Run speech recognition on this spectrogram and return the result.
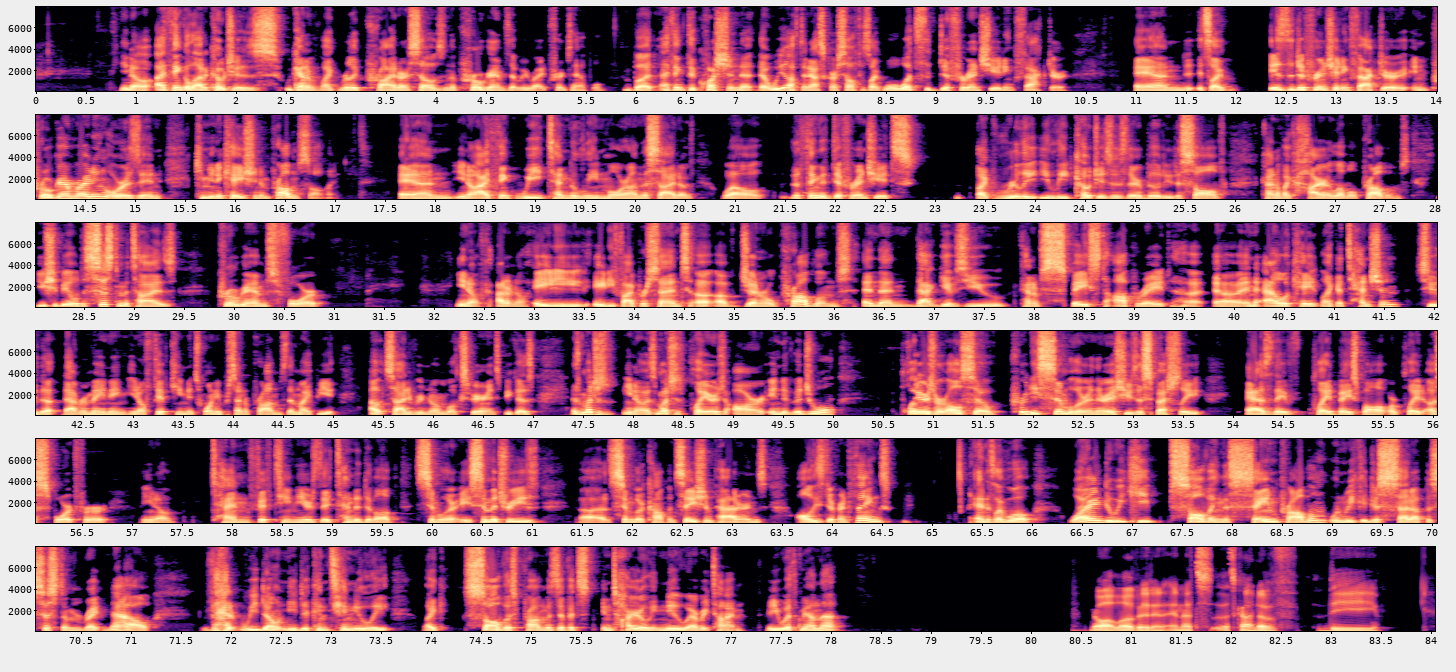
you know, I think a lot of coaches, we kind of like really pride ourselves in the programs that we write, for example. But I think the question that, that we often ask ourselves is like, well, what's the differentiating factor? And it's like, is the differentiating factor in program writing or is in communication and problem solving? And, you know, I think we tend to lean more on the side of, well, the thing that differentiates like really elite coaches is their ability to solve kind of like higher level problems. You should be able to systematize programs for you know i don't know 80 85% of general problems. And then that gives you kind of space to operate uh, uh, and allocate like attention to the, that remaining you know 15 to 20% of problems that might be outside of your normal experience. Because as much as you know as much as players are individual players are also pretty similar in their issues especially as they've played baseball or played a sport for you know 10, 15 years, they tend to develop similar asymmetries, uh, similar compensation patterns, all these different things. And it's like, well, why do we keep solving the same problem when we could just set up a system right now that we don't need to continually like solve this problem as if it's entirely new every time? Are you with me on that? No, I love it, and and that's that's kind of the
